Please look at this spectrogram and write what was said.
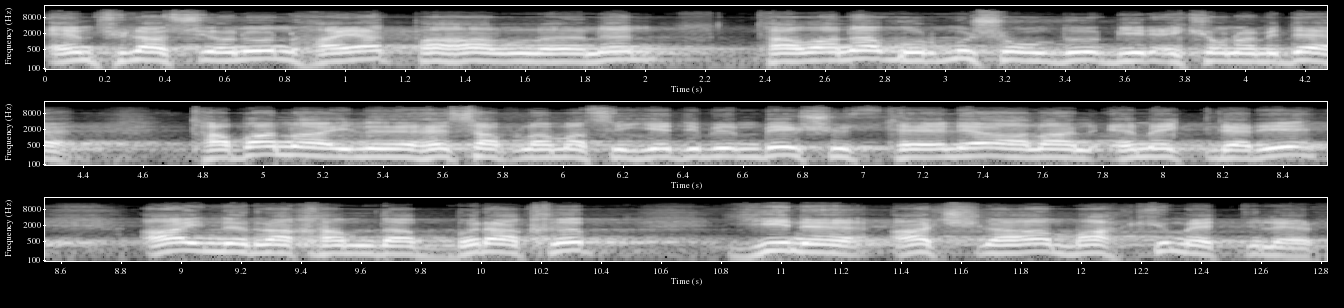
Enflasyonun, hayat pahalılığının tavana vurmuş olduğu bir ekonomide taban aylığı hesaplaması 7500 TL alan emeklileri aynı rakamda bırakıp yine açlığa mahkum ettiler.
